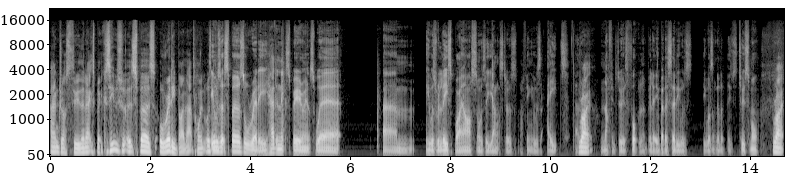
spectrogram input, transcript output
Andros through the next bit? Because he was at Spurs already by that point, wasn't he he? was at Spurs already. Had an experience where um, he was released by Arsenal as a youngster. I think he was eight. Right. Nothing to do with football ability, but they said he was he wasn't going to. He was too small. right.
